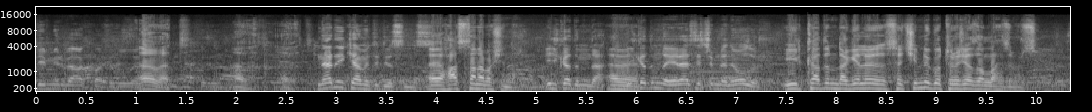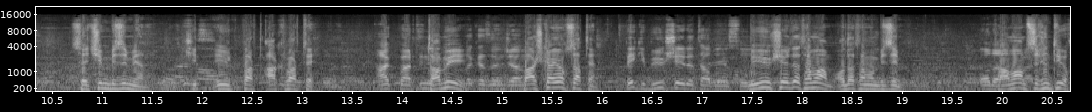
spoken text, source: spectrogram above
Demir ve AK Parti dolayısıyla. Evet. Evet. Evet. Nerede ikamet ediyorsunuz? hastane başında. İlk adımda. Evet. İlk adımda yerel seçimde ne olur? İlk adımda gele seçimde götüreceğiz Allah izin verirse. Seçim bizim yani. İlk part AK Parti. AK Parti'nin Tabii. kazanacağını. Başka yok zaten. Peki Büyükşehir'de tablo nasıl olur? Büyükşehir'de tamam. O da tamam bizim. O da Tamam var. sıkıntı yok.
